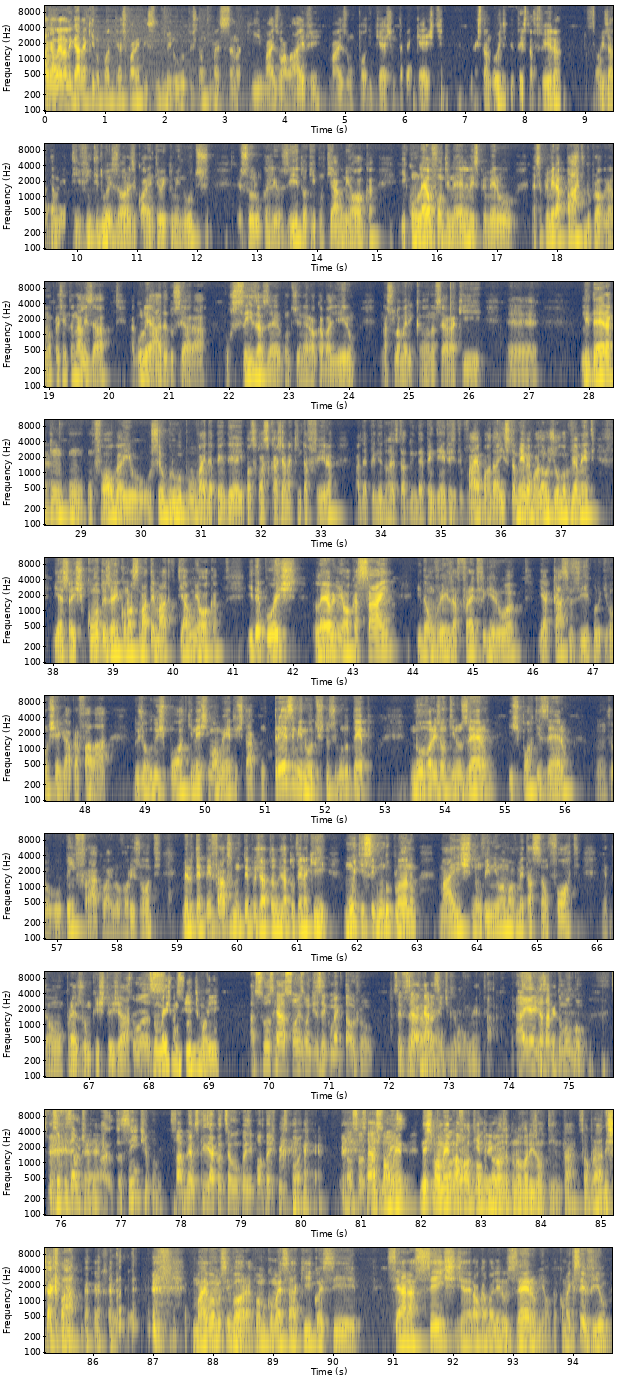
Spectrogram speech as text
Fala galera, ligada aqui no podcast 45 minutos. Estamos começando aqui mais uma live, mais um podcast, um telecast, nesta noite de terça-feira. São exatamente 22 horas e 48 minutos. Eu sou o Lucas Leozito, aqui com o Tiago Minhoca e com Léo Fontinelli nesse primeiro, nessa primeira parte do programa para a gente analisar a goleada do Ceará por 6 a 0 contra o General Cavalheiro na Sul-Americana. Ceará que é, lidera com, com, com folga aí o, o, seu grupo, vai depender aí, pode se classificar já na quinta-feira, vai depender do resultado do Independente, a gente vai abordar isso também, vai abordar o jogo, obviamente, e essas contas aí com o nosso matemático Tiago Minhoca, e depois Léo e Minhoca saem e dão vez a Fred Figueroa e a Cássio Zirpoli, que vão chegar para falar do jogo do esporte, que neste momento está com 13 minutos do segundo tempo, Novo Horizontino 0, Esporte 0, um jogo bem fraco lá em Novo Horizonte. Primeiro tempo bem fraco, segundo tempo já estou já tô vendo aqui muito em segundo plano, mas não vi nenhuma movimentação forte. Então, presumo que esteja suas, no mesmo ritmo aí. As suas reações vão dizer como é que tá o jogo. Se você fizer a cara assim, tipo, aí a gente já sabe que tomou gol. Se você fizer o tipo, é. assim, tipo, sabemos que aconteceu alguma coisa importante para o esporte. Então, suas. Neste momento, neste momento uma faltinha perigosa para o Novo Horizontino, tá? Só para deixar claro. Mas vamos embora. Vamos começar aqui com esse Ceará 6, General Cavaleiro 0, Minhoca. Como é que você viu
